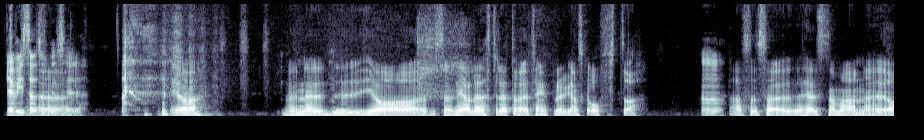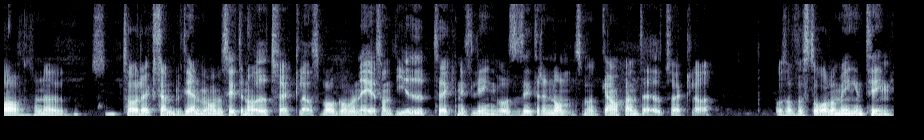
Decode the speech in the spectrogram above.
Jag visste att du skulle uh, säga det. ja, men jag, sen när jag läste detta har jag tänkt på det ganska ofta. Mm. Alltså så, helst när man, uh, ja, nu tar det exemplet igen, om man sitter några utvecklare så bara går man i sånt djupt tekniskt lingo och så sitter det någon som kanske inte är utvecklare. Och så förstår de ingenting.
